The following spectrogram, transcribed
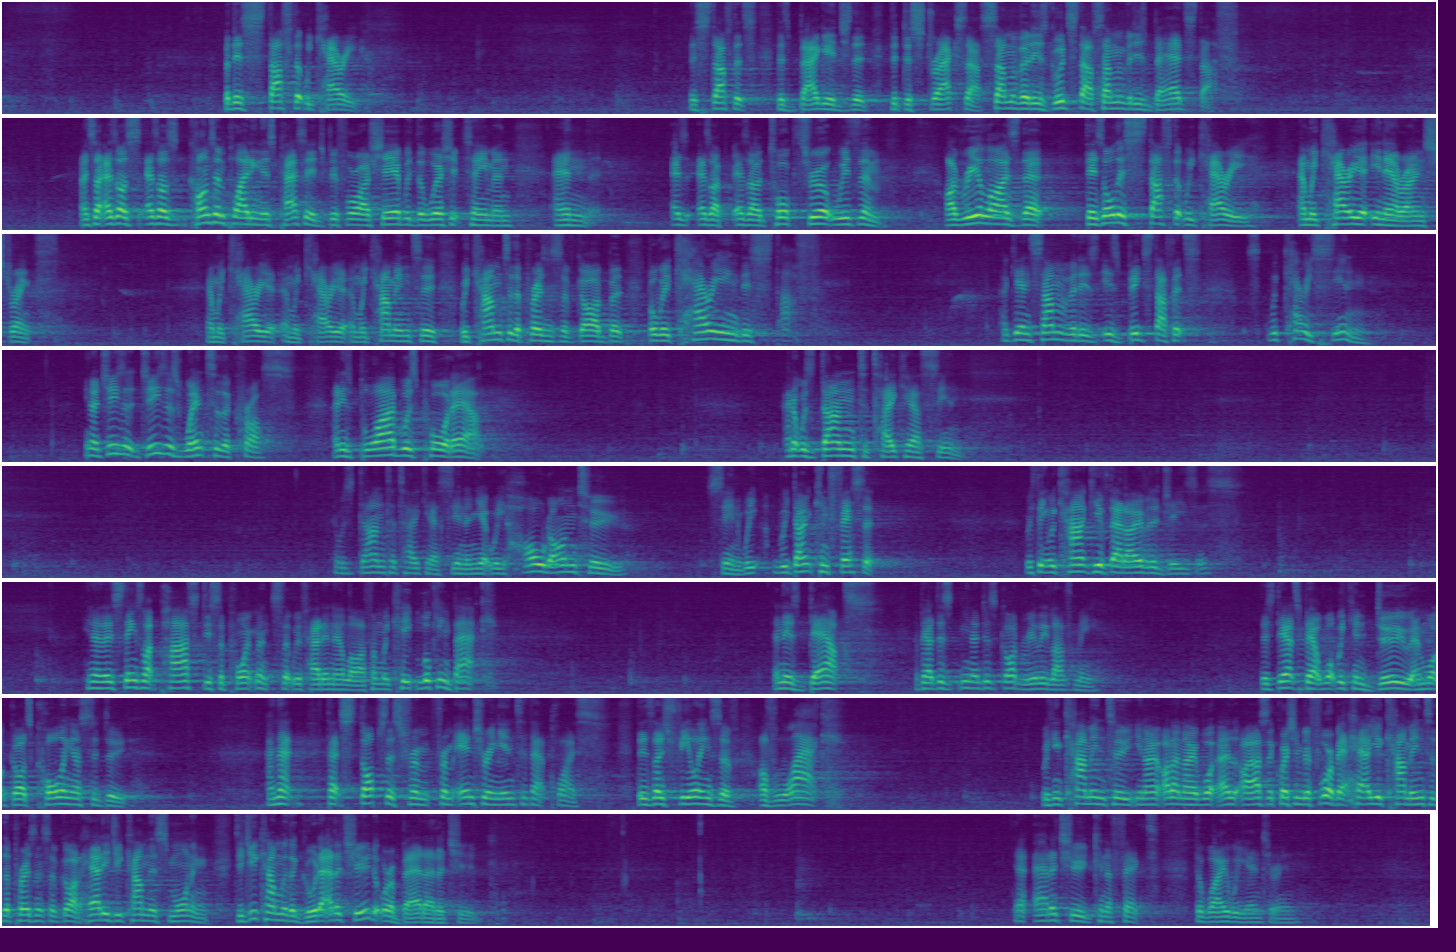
But there's stuff that we carry there's stuff that's, that's baggage that, that distracts us. Some of it is good stuff, some of it is bad stuff. And so, as I was, as I was contemplating this passage before I shared with the worship team, and, and as, as, I, as I talked through it with them, I realized that there's all this stuff that we carry, and we carry it in our own strength and we carry it and we carry it and we come into we come to the presence of God, but, but we're carrying this stuff. Again, some of it is, is big stuff. It's we carry sin. You know, Jesus, Jesus went to the cross and his blood was poured out. And it was done to take our sin. It was done to take our sin, and yet we hold on to sin. We, we don't confess it. We think we can't give that over to Jesus. You know, there's things like past disappointments that we've had in our life, and we keep looking back. And there's doubts about, does, you know, does God really love me? There's doubts about what we can do and what God's calling us to do. And that, that stops us from, from entering into that place. There's those feelings of, of lack we can come into, you know, I don't know what, I asked the question before about how you come into the presence of God. How did you come this morning? Did you come with a good attitude or a bad attitude? Our attitude can affect the way we enter in.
